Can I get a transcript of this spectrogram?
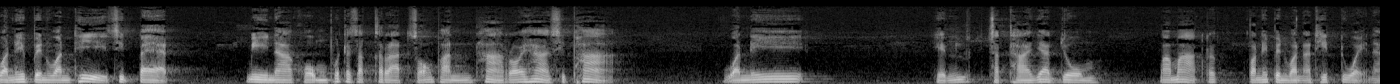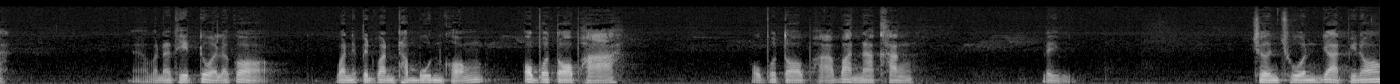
วันนี้เป็นวันที่ 18 มีนาคมพุทธศักราช 2555 วันนี้เห็นศรัทธาญาติโยมมามากแล้ววันนี้เป็นวันอาทิตย์ด้วยนะ วันอาทิตย์ด้วยแล้วก็วันนี้เป็นวันทำบุญของอบตผา อบตผาบ้านนาคังได้เชิญชวนญาติพี่น้อง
